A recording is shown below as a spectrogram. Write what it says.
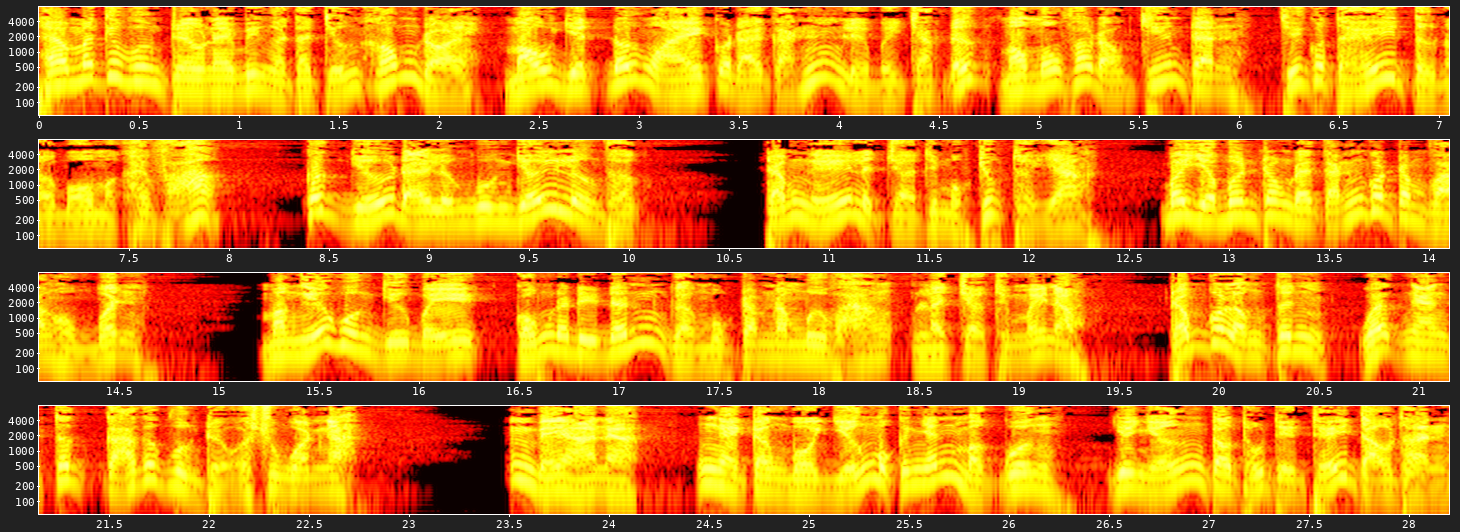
theo mấy cái vương triều này bị người ta trưởng khống rồi, mậu dịch đối ngoại của đại cảnh liền bị chặt đứt, mong muốn phát động chiến tranh, chỉ có thể từ nội bộ mà khai phá, cất giữ đại lượng quân giới lương thực. Trẫm nghĩ là chờ thêm một chút thời gian, bây giờ bên trong đại cảnh có trăm vạn hùng binh, mà nghĩa quân dự bị cũng đã đi đến gần 150 vạn, lại chờ thêm mấy năm. Trẫm có lòng tin quét ngang tất cả các vương triều ở xung quanh nha. Bệ hạ nè, ngài cần bồi dưỡng một cái nhánh mật quân do những cao thủ tuyệt thế tạo thành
